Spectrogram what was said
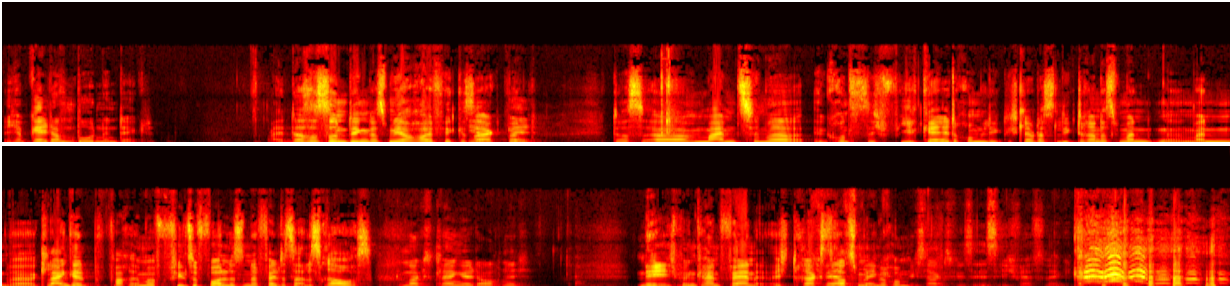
Ich habe Geld auf dem Boden entdeckt. Das ist so ein Ding, das mir häufig gesagt Ja, wird. Geld. Dass äh, in meinem Zimmer grundsätzlich viel Geld rumliegt. Ich glaube, das liegt daran, dass mein, mein äh, Kleingeldfach immer viel zu voll ist und da fällt das alles raus. Du magst Kleingeld auch nicht? Nee, ich bin kein Fan. Ich trage es trotzdem mit weg. mir rum. Ich sag's, wie es ist. Ich werf's weg.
